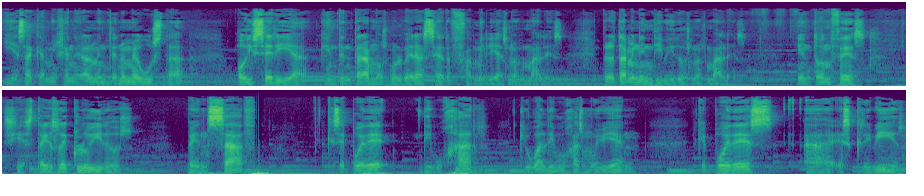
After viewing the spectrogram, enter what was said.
y esa que a mí generalmente no me gusta, hoy sería que intentáramos volver a ser familias normales, pero también individuos normales. Y entonces, si estáis recluidos, pensad que se puede dibujar, que igual dibujas muy bien, que puedes ah, escribir,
